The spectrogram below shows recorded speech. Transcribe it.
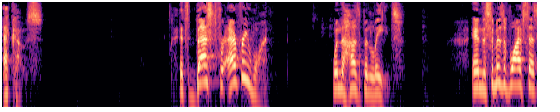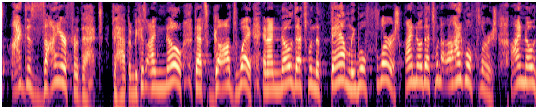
echoes. It's best for everyone when the husband leads. And the submissive wife says, I desire for that to happen because I know that's God's way. And I know that's when the family will flourish. I know that's when I will flourish. I know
